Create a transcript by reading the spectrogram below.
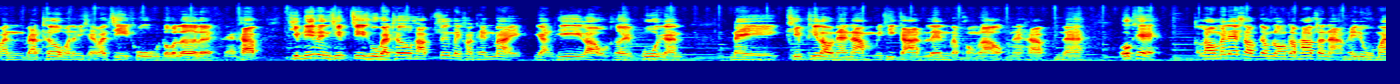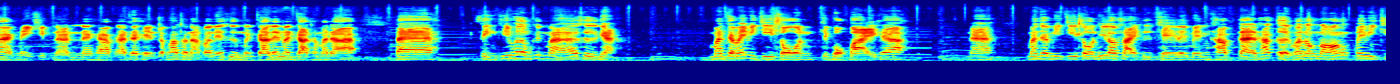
มันแบทเทิลมันจะมีเขียนว่า G2 ตัวเบลเลอร์เลยนะครับ คลิปนี้เป็นคลิป G2 Battle ครับ ซึ่งเป็นคอนเทนต์ใหม่อย่างที่เราเคยพูดกันในคลิปที่เราแนะนำวิธีการเล่นแบบของเรานะครับนะโอเค เราไม่ได้จำลองสภาพสนามให้ดูมากในคลิปนั้นนะครับอาจจะเห็นสภาพสนามตอนนี้คือเหมือนการเล่นบรรยากาศธรรมดา แต่สิ่งที่เพิ่มขึ้นมาก็คือเนี่ย มันจะไม่มี G zone 16 ใบใช่ไหมนะมันจะมี G zone ที่เราใส่คือ K element ครับ แต่ถ้าเกิดว่าน้องๆ ไม่มี K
